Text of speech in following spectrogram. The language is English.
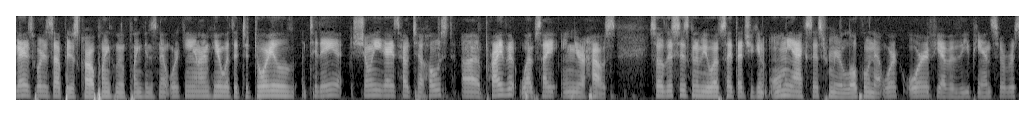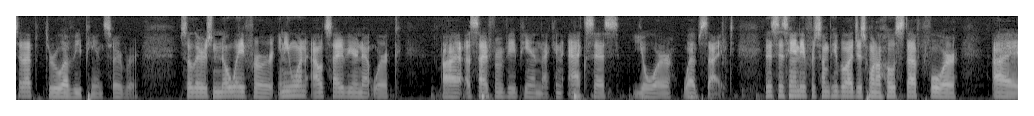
Guys, what is up? It is Karl Planken with Plankens Networking, and I'm here with a tutorial today showing you guys how to host a private website in your house. So this is going to be a website that you can only access from your local network, or if you have a VPN server set up through a VPN server. So there's no way for anyone outside of your network, uh, aside from VPN, that can access your website. This is handy for some people that just want to host stuff for uh,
